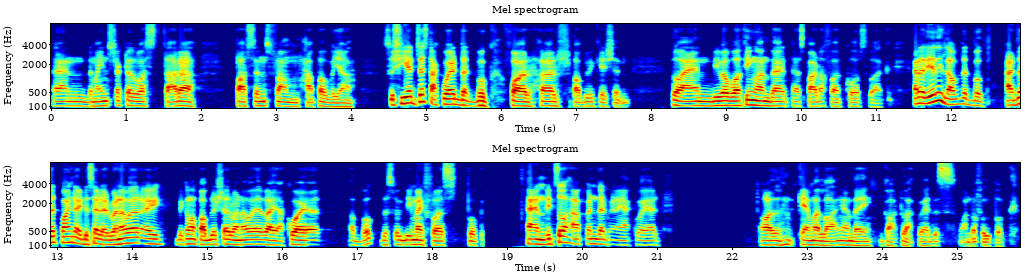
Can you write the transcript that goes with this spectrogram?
And my instructor was Tara Parsons from Harper So she had just acquired that book for her publication. So, and we were working on that as part of our coursework. And I really loved that book. At that point, I decided whenever I become a publisher, whenever I acquire a book, this will be my first book. And it so happened that when I acquired, all came along and I got to acquire this wonderful book.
